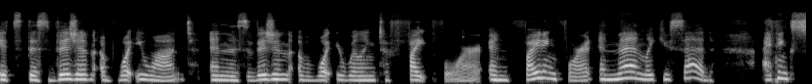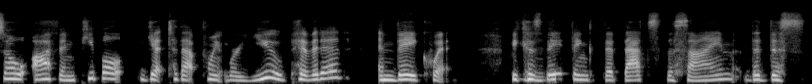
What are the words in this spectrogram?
it's this vision of what you want and this vision of what you're willing to fight for and fighting for it and then like you said i think so often people get to that point where you pivoted and they quit because mm-hmm. they think that that's the sign that this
